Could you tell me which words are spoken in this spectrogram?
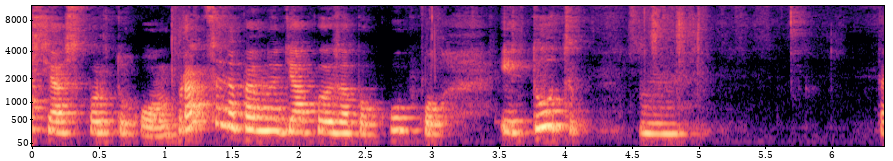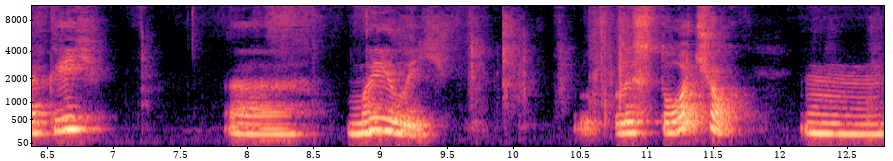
перше. з Спорту Компра. Це, напевно, дякую за покупку. І тут м, такий е, милий листочок. М,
